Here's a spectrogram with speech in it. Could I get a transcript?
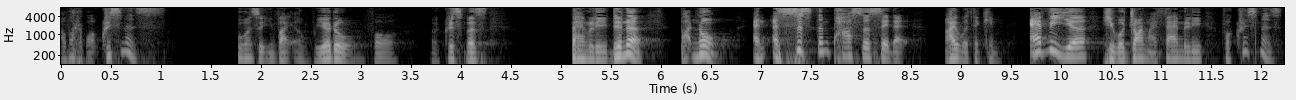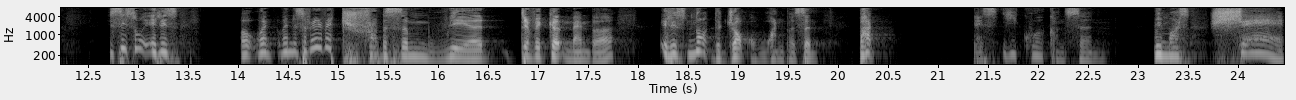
uh, what about Christmas? Who wants to invite a weirdo for a Christmas family dinner? But no, an assistant pastor said that I will take him. Every year, he will join my family for Christmas. You see, so it is, uh, when, when it's a very, very troublesome, weird, difficult member, it is not the job of one person, but there's equal concern. We must share.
